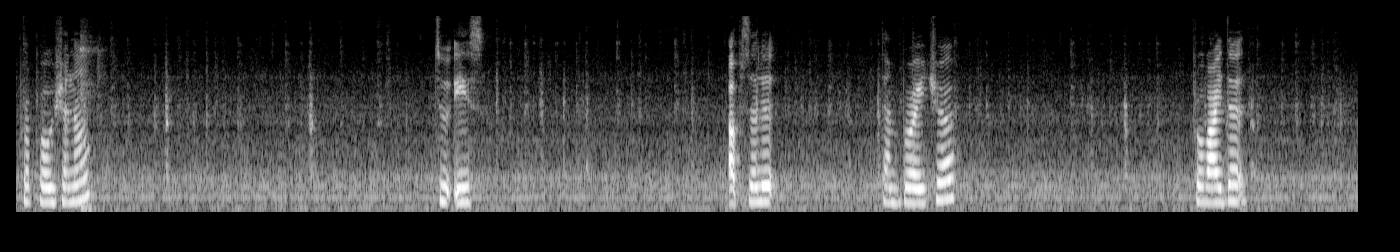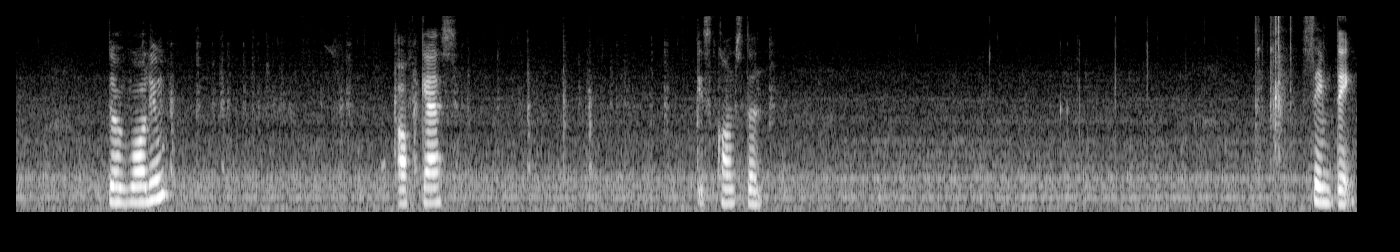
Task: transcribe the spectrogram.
proportional to its absolute temperature provided the volume of gas is constant. Same thing.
